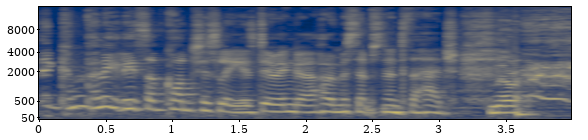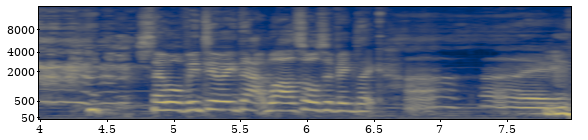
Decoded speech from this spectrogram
it completely subconsciously is doing a Homer Simpson into the hedge. No. so we'll be doing that whilst also being like, hi.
